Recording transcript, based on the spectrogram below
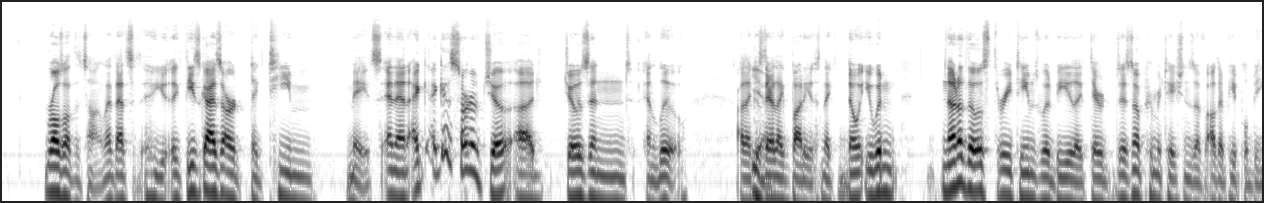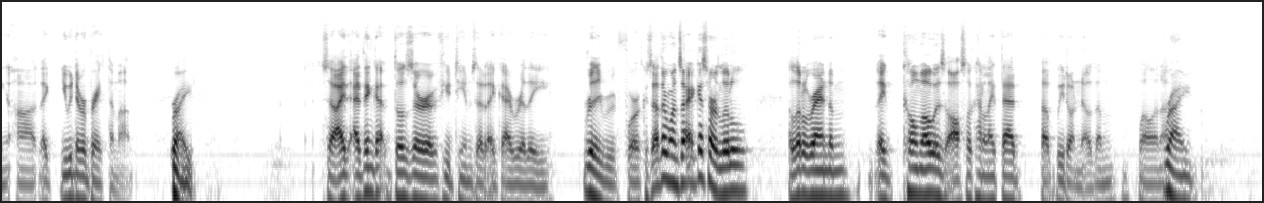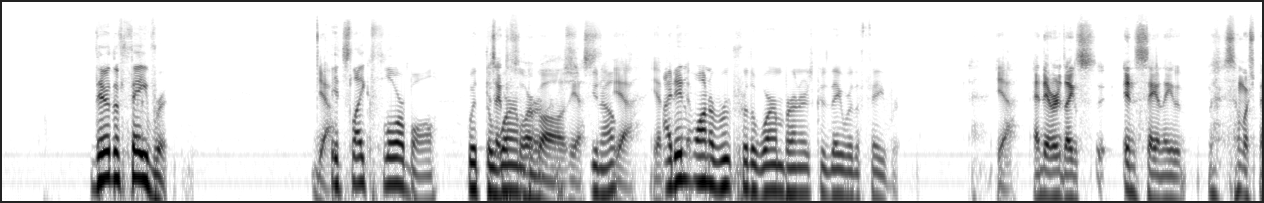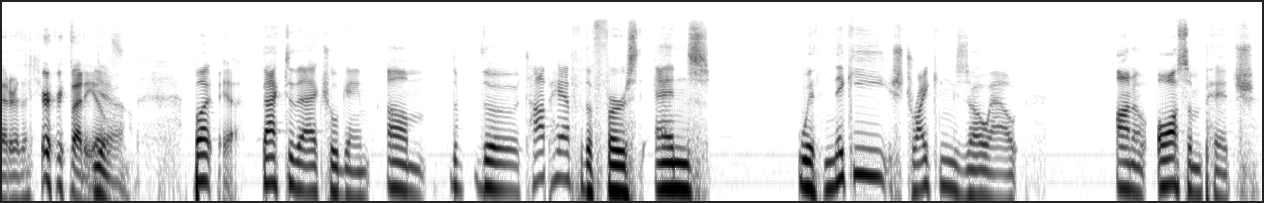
rolls off the tongue. Like that's who you, like these guys are like team mates. And then I, I guess sort of Joe, uh, Joe's and and Lou are like 'cause Yeah. they're like buddies. Like no, you wouldn't. None of those three teams would be like there. There's no permutations of other people being on. Like you would never break them up. Right. So I, I think those are a few teams that like I really really root for because other ones I guess are a little a little random. Like Como is also kind of like that, but we don't know them well enough. Right. They're the favorite. Yeah. It's like floorball with the It's like the worm burners, yes. You know. Yeah, yep, I didn't yep. want to root for the worm burners because they were the favorite. yeah, and they were like insanely so much better than everybody else. Yeah. But Yeah. back to the actual game. Um, the the top half of the first ends with Nicky striking Zoe out on an awesome pitch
